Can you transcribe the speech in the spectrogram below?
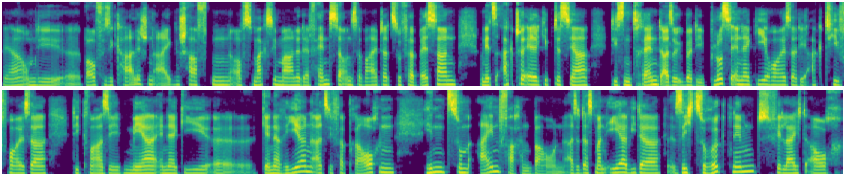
ja, um die äh, bauphysikalischen Eigenschaften aufs Maximale der Fenster und so weiter zu verbessern. Und jetzt aktuell gibt es ja diesen Trend, also über die Plus-Energiehäuser, die Aktivhäuser, die quasi mehr Energie äh, generieren, als sie verbrauchen, hin zum einfachen Bauen. Also, dass man eher wieder sich zurücknimmt, vielleicht auch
